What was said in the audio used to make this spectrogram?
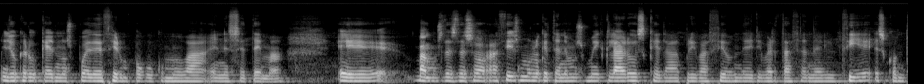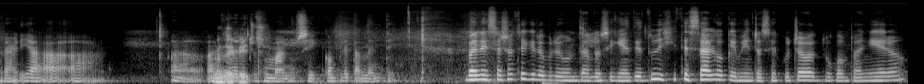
yo creo que él nos puede decir un poco cómo va en ese tema. Eh, vamos, desde esos racismo lo que tenemos muy claro es que la privación de libertad en el CIE es contraria a, a, a los derecho. derechos humanos, sí, completamente. Vanessa, yo te quiero preguntar lo siguiente. Tú dijiste algo que mientras escuchaba a tu compañero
